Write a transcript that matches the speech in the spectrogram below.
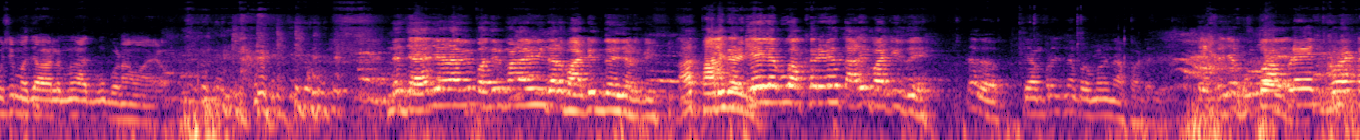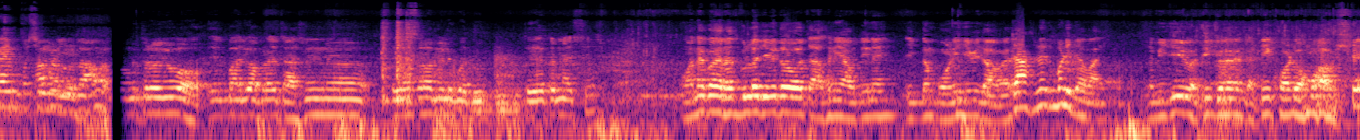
ઓછી મજા આવે એટલે આજ હું બનાવવા આવ્યો. ને જ્યારે જ્યારે અમે પનીર બનાવી ત્યારે ભાટી જ નહીં ઝડપી. હાથ ફાડી જાય. એ લેવું આખરે એને તાળી ભાટી છે ટેમ્પરેચર પ્રમાણે ના ફાટે તો આપણે થોડા ટાઈમ પછી મળીએ. મિત્રો જુઓ એક બાજુ આપણે ચાસણી તૈયાર કરવા મેલું બધું તૈયાર કરી નાખીએ મને કોઈ રસગુલ્લા જેવી તો ચાસણી આવતી નહીં. એકદમ પોણી જેવી જ આવે. ચાસણી જ બની જવાય. અને બીજી વધી ઘટી ખોડવામાં આવશે.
